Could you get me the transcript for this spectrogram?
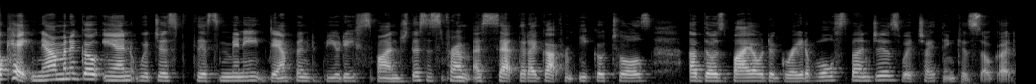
Okay, now I'm going to go in with just this mini dampened beauty sponge. This is from a set that I got from EcoTools of those biodegradable sponges, which I think is so good.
